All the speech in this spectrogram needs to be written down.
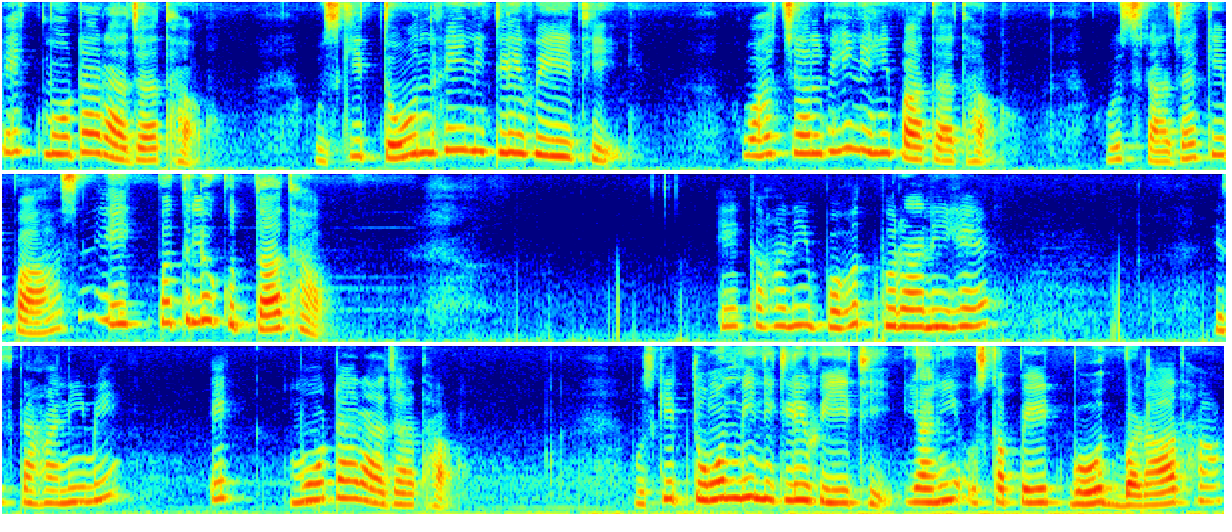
एक मोटा राजा था। उसकी तोंद भी निकली हुई थी। वह चल भी नहीं पाता था। उस राजा के पास एक पतलू कुत्ता था। ये कहानी बहुत पुरानी है। इस कहानी में एक मोटा राजा था। उसकी तोन भी निकली हुई थी, यानी उसका पेट बहुत बड़ा था।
